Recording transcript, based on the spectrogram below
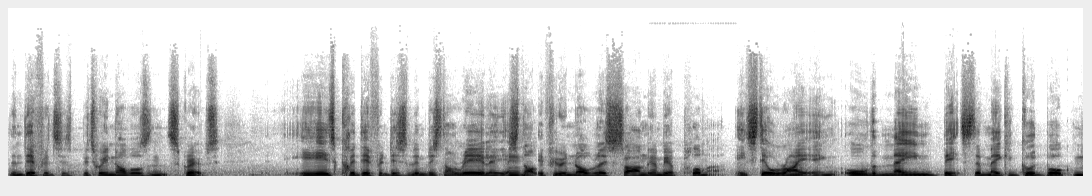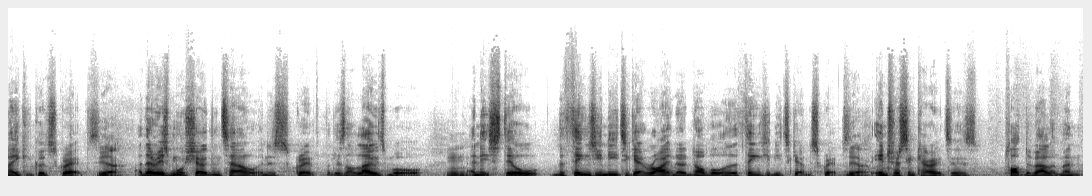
than differences between novels and scripts. It is kind of a different discipline, but it's not really. It's not if you're a novelist, so I'm going to be a plumber. It's still writing. All the main bits that make a good book make a good script. Yeah. And there is more show than tell in a script, but there's not loads more. Hmm. And it's still the things you need to get right in a novel are the things you need to get in a script. Yeah. Interesting characters, plot development,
